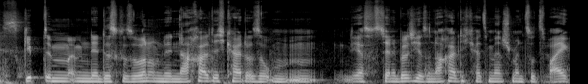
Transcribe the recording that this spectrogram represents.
Es gibt im, in der Diskussion um die Nachhaltigkeit, also um ja, Sustainability, also Nachhaltigkeitsmanagement, so zwei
